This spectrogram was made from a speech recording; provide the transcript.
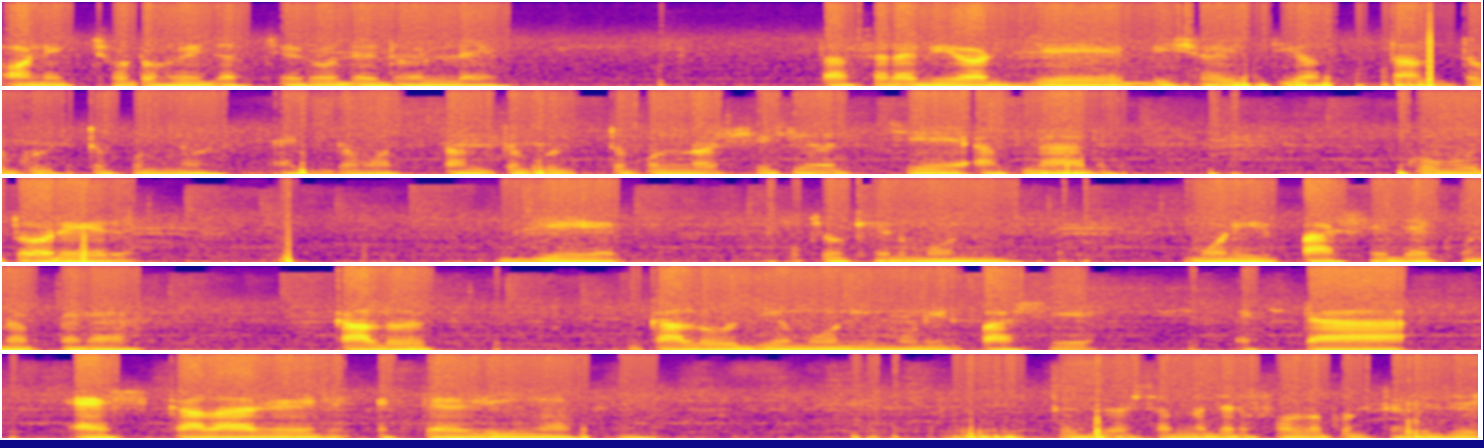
অনেক ছোট হয়ে যাচ্ছে রোদে ধরলে। তাছাড়া ভিওর যে বিষয়টি অত্যন্ত গুরুত্বপূর্ণ, একদম অত্যন্ত গুরুত্বপূর্ণ। সেটি হচ্ছে আপনার কবুতরের যে চোখের মণি মণির পাশে দেখুন আপনারা, কালো কালো যে মণি মণির পাশে একটা অ্যাশ কালারের একটা রিং আছে। তো আপনাদের ফলো করতে হবে যে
